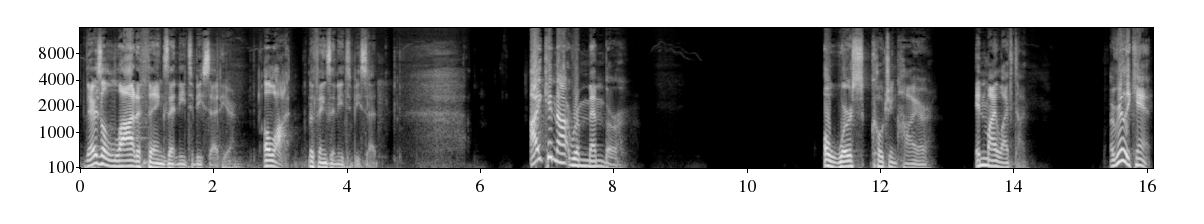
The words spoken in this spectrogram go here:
there's a lot of things that need to be said here. A lot of things that need to be said. I cannot remember a worse coaching hire in my lifetime. I really can't.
